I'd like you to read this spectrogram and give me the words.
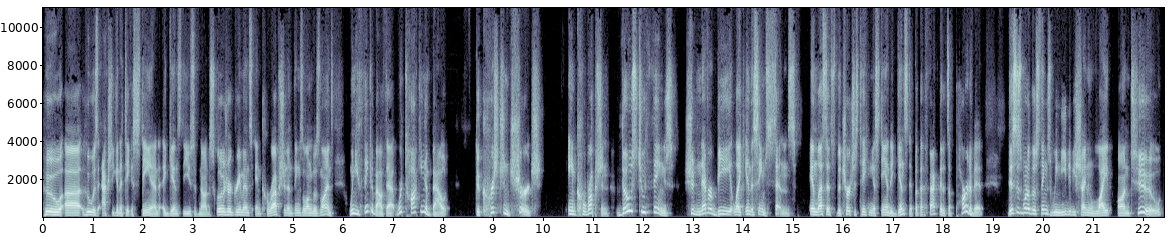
who uh, who was actually going to take a stand against the use of non-disclosure agreements and corruption and things along those lines. When you think about that, we're talking about the Christian church and corruption. Those two things should never be like in the same sentence unless it's the church is taking a stand against it. But the fact that it's a part of it, this is one of those things we need to be shining light on too,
